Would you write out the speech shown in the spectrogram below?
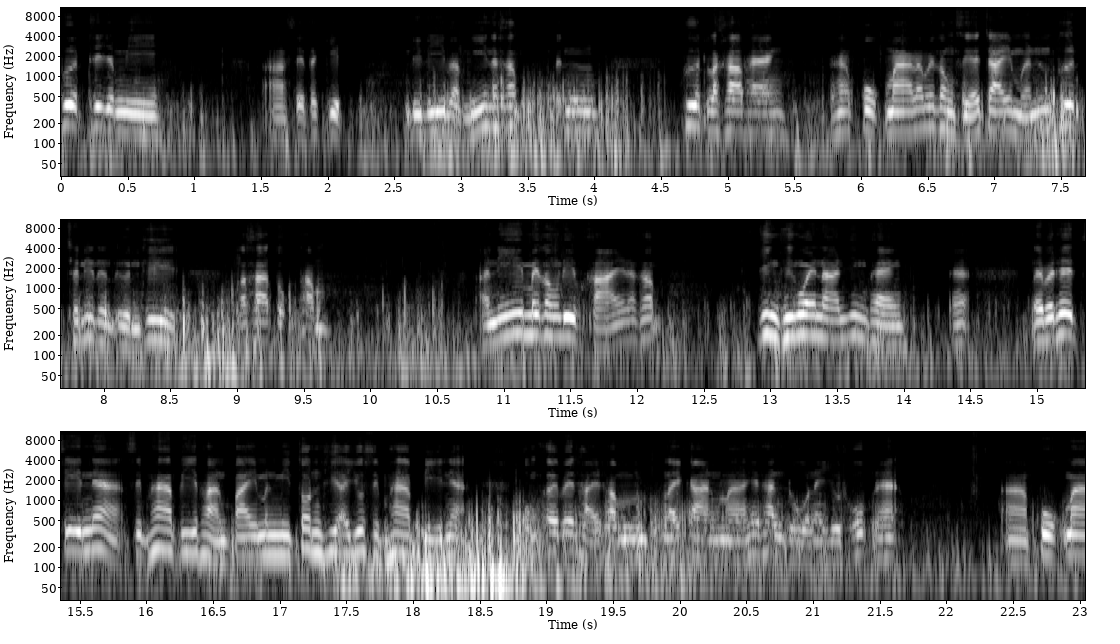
พืชที่จะมีเศรษฐกิจดีๆ แบบนี้นะครับ เป็นพืชราคาแพงนะฮะปลูกมาแล้วไม่ต้องเสียใจเหมือนพืชชนิดอื่น ๆ ที่ราคาตกต่ำ อันนี้ไม่ต้องรีบขายนะครับ ยิ่งทิ้งไว้นานยิ่งแพงนะในประเทศจีนเนี่ย15ปีผ่านไปมันมีต้นที่อายุ 15 ปีเนี่ย ผมเคยไปถ่ายทำรายการมาให้ท่านดูใน YouTube นะฮะปลูกมา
